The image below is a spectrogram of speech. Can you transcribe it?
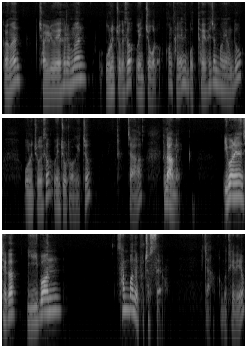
그러면 전류의 흐름은 오른쪽에서 왼쪽으로. 그럼 당연히 모터의 회전 방향도 오른쪽에서 왼쪽으로 가겠죠? 자, 그 다음에 이번에는 제가 2번, 3번을 붙였어요. 자, 그럼 어떻게 돼요?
